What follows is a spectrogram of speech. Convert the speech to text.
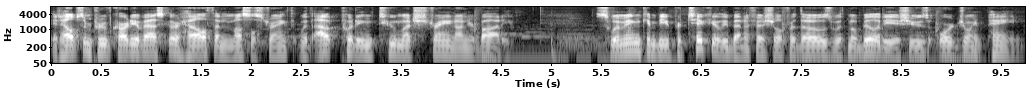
It helps improve cardiovascular health and muscle strength without putting too much strain on your body. Swimming can be particularly beneficial for those with mobility issues or joint pain.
